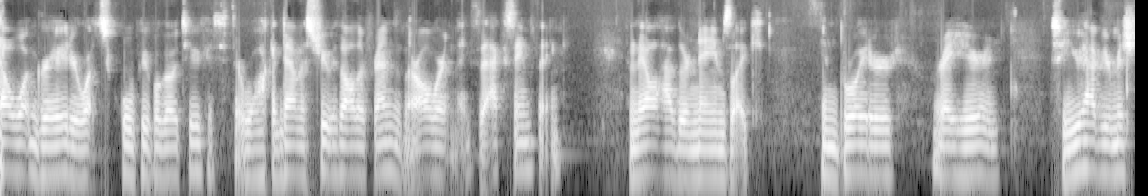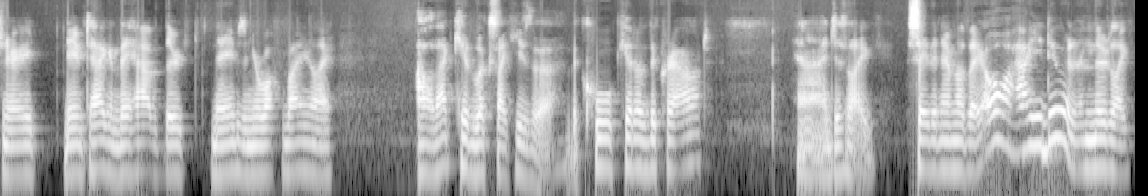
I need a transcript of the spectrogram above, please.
tell what grade or what school people go to because they're walking down the street with all their friends and they're all wearing the exact same thing. And they all have their names like embroidered right here. And so you have your missionary name tag and they have their names and you're walking by and you're like, oh, that kid looks like he's the, the cool kid of the crowd. And I just like say the name. I was like, oh, how you doing? And they're like,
